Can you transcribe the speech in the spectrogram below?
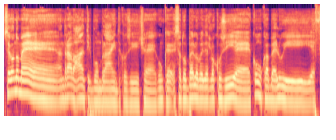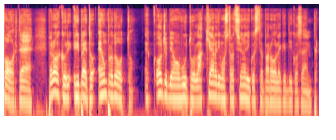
Secondo me andrà avanti il buon Blind così, cioè comunque è stato bello vederlo così e comunque vabbè lui è forte, eh. però ecco, ripeto, è un prodotto. Oggi abbiamo avuto la chiara dimostrazione di queste parole che dico sempre.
